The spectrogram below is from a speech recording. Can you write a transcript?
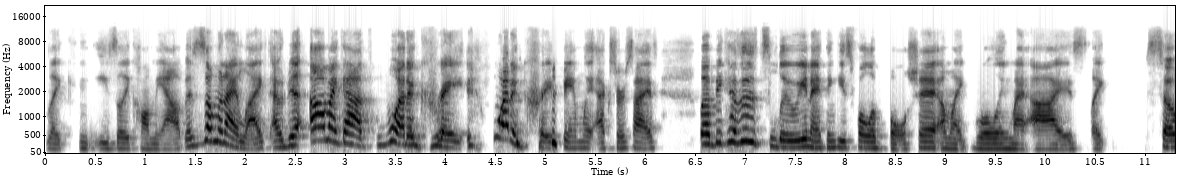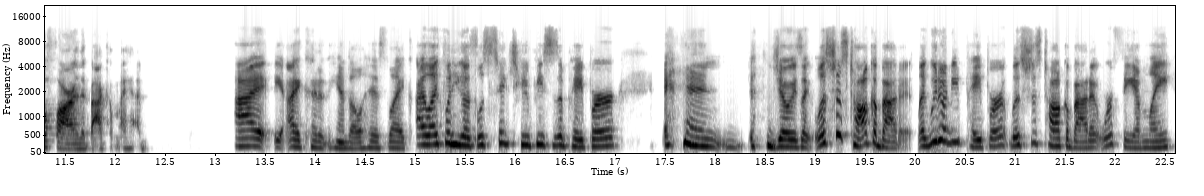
like easily call me out, but someone I liked, I would be like, "Oh my god, what a great, what a great family exercise!" But because it's Luis, and I think he's full of bullshit, I'm like rolling my eyes like so far in the back of my head. I I couldn't handle his like. I like when he goes, "Let's take two pieces of paper," and Joey's like, "Let's just talk about it. Like we don't need paper. Let's just talk about it. We're family."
